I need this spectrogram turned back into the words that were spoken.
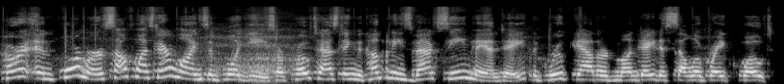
Current and former Southwest Airlines employees are protesting the company's vaccine mandate. The group gathered Monday to celebrate, quote,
